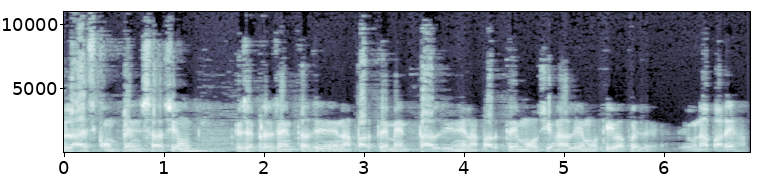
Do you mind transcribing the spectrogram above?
la descompensación que se presenta así en la parte mental y en la parte emocional y emotiva pues de, una pareja.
